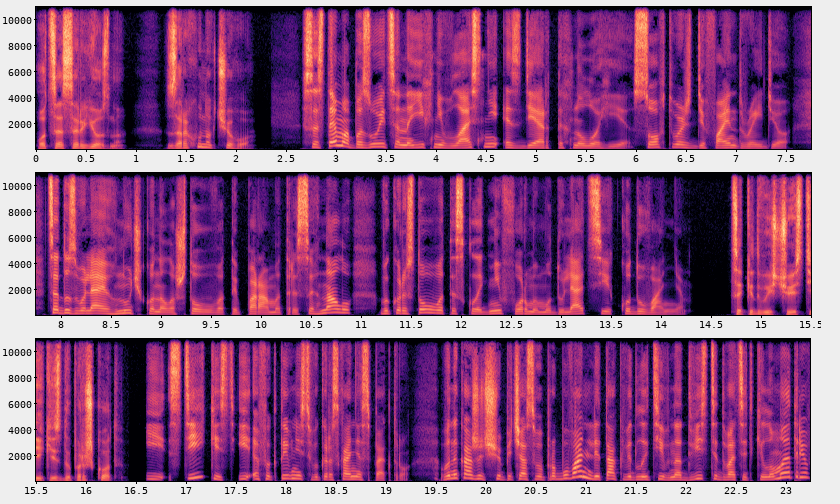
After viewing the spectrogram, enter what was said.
Оце серйозно. За рахунок чого? Система базується на їхній власній SDR-технології – Software Defined Radio. Це дозволяє гнучко налаштовувати параметри сигналу, використовувати складні форми модуляції, кодування. Це підвищує стійкість до перешкод. І стійкість, і ефективність використання спектру. Вони кажуть, що під час випробувань літак відлетів на 220 кілометрів,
